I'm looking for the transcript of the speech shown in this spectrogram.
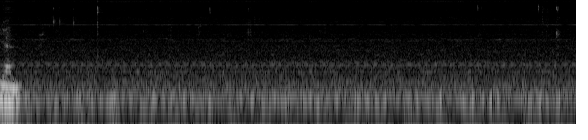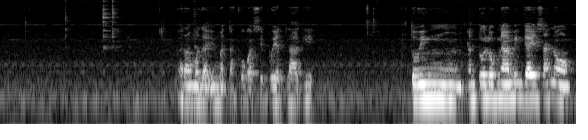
Yan. Parang maga yung mata ko kasi puyat lagi. Tuwing ang tulog namin guys, ano,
